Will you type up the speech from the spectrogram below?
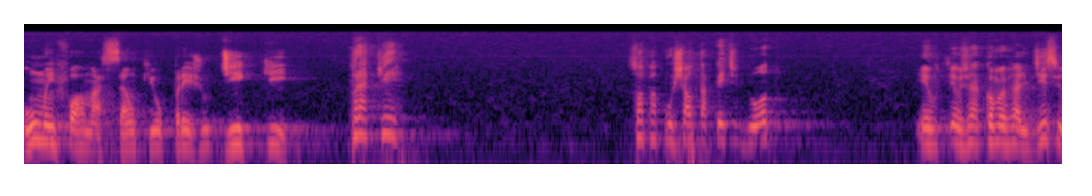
uma informação que o prejudique. Para quê? Só para puxar o tapete do outro? Eu, eu, já, como eu já lhe disse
